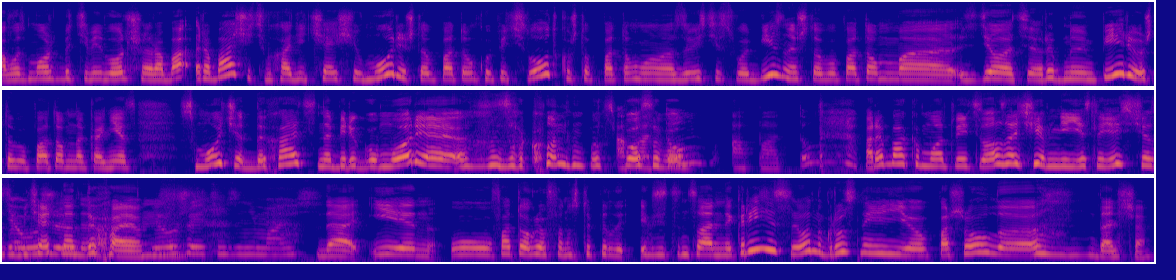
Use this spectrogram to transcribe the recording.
а вот, может быть, тебе больше раба- рыбачить, выходить чаще в море, чтобы потом купить лодку, чтобы потом э, завести свой бизнес, чтобы потом э, сделать рыбную империю, чтобы потом, наконец, смочь отдыхать на берегу моря законным способом. А потом а потом... А рыбак ему ответил, а зачем мне, если я сейчас я замечательно уже, отдыхаю? Да, я уже этим занимаюсь. Да, и у фотографа наступил экзистенциальный кризис, и он грустный пошел э, дальше.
